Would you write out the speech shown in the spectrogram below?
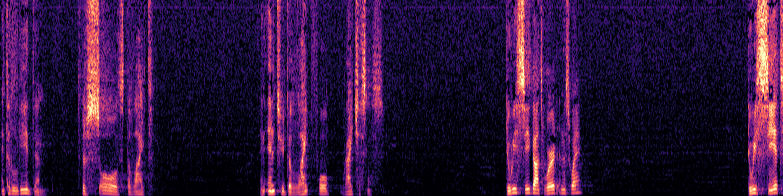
and to lead them their soul's delight and into delightful righteousness. Do we see God's word in this way? Do we see it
